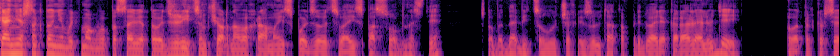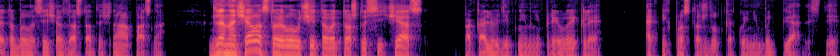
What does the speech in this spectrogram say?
Конечно, кто-нибудь мог бы посоветовать жрицам черного храма использовать свои способности, чтобы добиться лучших результатов при дворе короля людей. Вот только все это было сейчас достаточно опасно. Для начала стоило учитывать то, что сейчас, пока люди к ним не привыкли, от них просто ждут какой-нибудь гадости.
